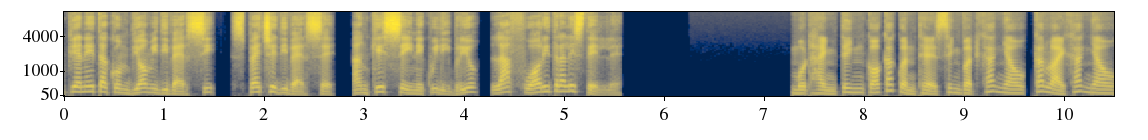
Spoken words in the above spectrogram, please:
pianeta con biomi diversi, specie diverse, anch'esse in equilibrio, là fuori tra le stelle. Một hành tinh có các quần thể sinh vật khác nhau, các loài khác nhau,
